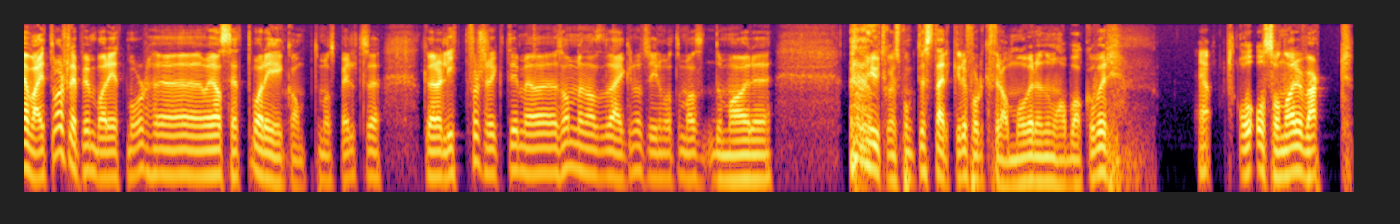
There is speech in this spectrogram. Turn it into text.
jeg veit de har sluppet inn bare ett mål, eh, og jeg har sett bare én kamp de har spilt, så jeg skal være litt forsiktig med sånn, men altså, det er ikke noe tvil om at de har, de har eh, i utgangspunktet sterkere folk framover enn de har bakover. Ja. Og, og sånn har det vært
